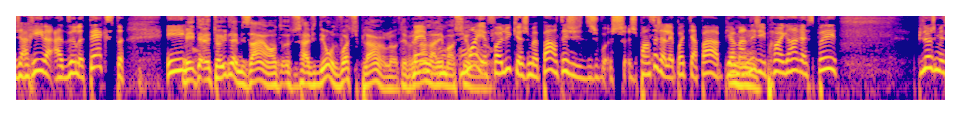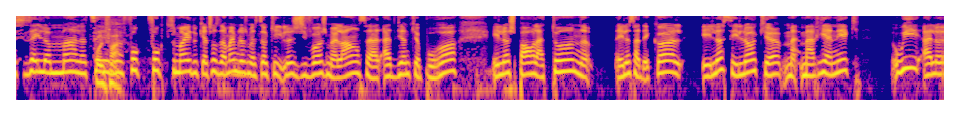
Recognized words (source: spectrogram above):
j'arrive à, dire le texte et Mais t'as eu de la misère. Sur la vidéo, on te voit, tu pleures, là. T'es vraiment ben, dans l'émotion. Moi, il a fallu que je me parle. Je, je, je pensais que j'allais pas être capable. Puis à un moment donné, Mhm. j'ai pris un grand respect. Puis là, je me suis dit, hey, là, maman, là, tu sais, faut, faut que tu m'aides ou quelque chose de même. Là, je me suis dit, OK, là, j'y vais, je me lance, ad- advienne que pourra. Et là, je pars la toune. Et là, ça décolle. Et là, c'est là que Ma- Marie-Annick, oui, elle a...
